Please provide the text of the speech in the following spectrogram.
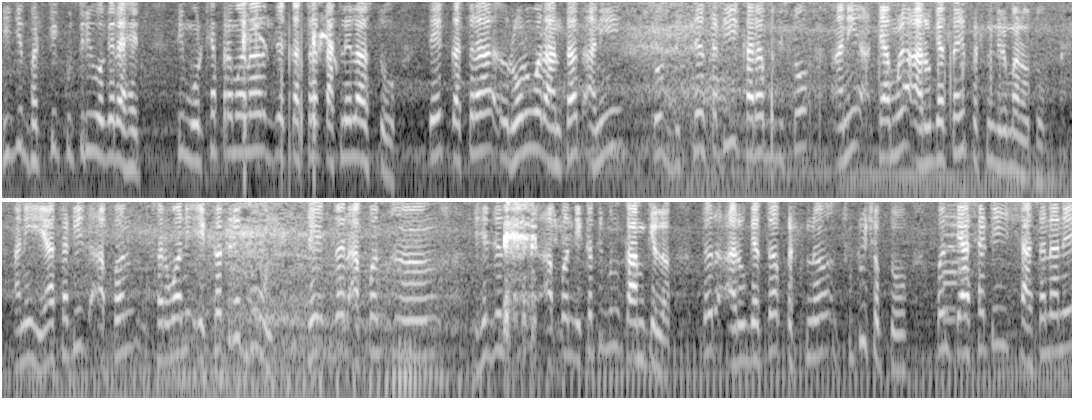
ही जी भट्टी कुत्री वगैरे आहेत ती मोठ्या प्रमाणात कचरा टाकलेला असतो ते कचरा रोडवर आणतात आणि तो दिसण्यासाठी खराब दिसतो आणि त्यामुळे आरोग्याचाही प्रश्न निर्माण होतो. आणि यासाठीच आपण सर्वांनी एकत्रित होऊन हे जर आपण हे जर आपण एकत्रित म्हणून काम केलं तर आरोग्याचा प्रश्न सुटू शकतो. पण त्यासाठी शासनाने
